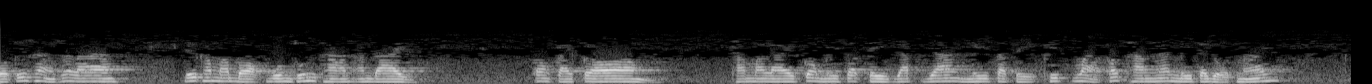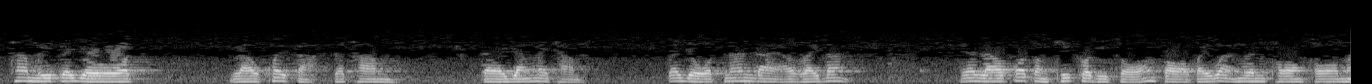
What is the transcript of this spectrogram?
สถ์หรือสร้างสลาหรือเขามาบอกบุญทุนทานอันใด ต้องไกลกรองทำอะไรก็มีสติยับยัง้งมีสติคิดว่าเขาทำนั้นมีประโยชน์ไหมถ้ามีประโยชน์ เราค่อยกะจะทำ แต่ยังไม่ทำประโยชน์นั้นได้อะไรบ้าง แล้วเราก็ต้องคิดข้อที่สองต่อไปว่าเงินทองพอไหม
